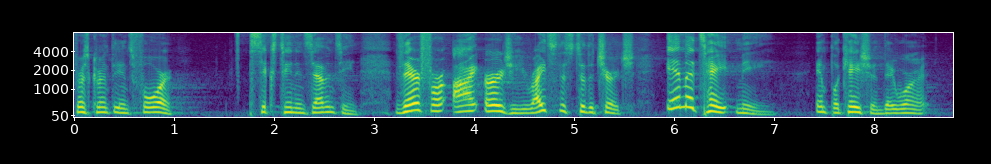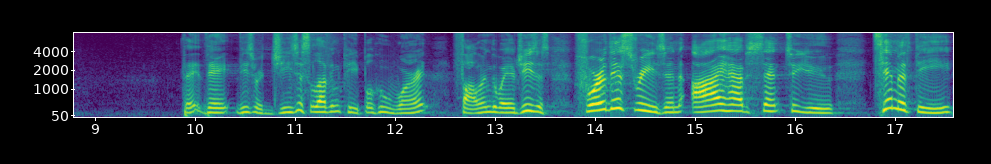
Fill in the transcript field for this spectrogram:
1 Corinthians 4 16 and 17. Therefore, I urge you, he writes this to the church, imitate me. Implication, they weren't. They, they, these were Jesus loving people who weren't following the way of Jesus. For this reason, I have sent to you Timothy,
